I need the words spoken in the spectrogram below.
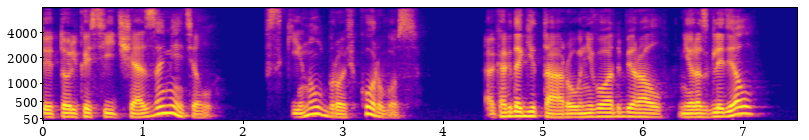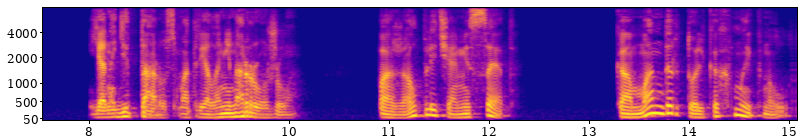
«Ты только сейчас заметил?» – вскинул бровь Корвус. «А когда гитару у него отбирал, не разглядел?» «Я на гитару смотрел, а не на рожу», – пожал плечами Сет. Командер только хмыкнул.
